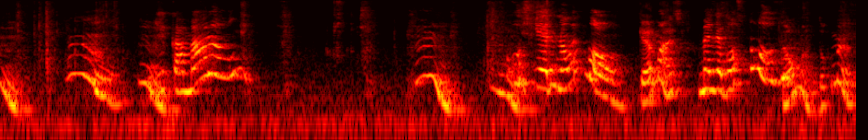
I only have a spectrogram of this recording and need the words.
Hum. De camarão. O cheiro não é bom, Quero mais. mas é gostoso. Toma, tô comendo.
